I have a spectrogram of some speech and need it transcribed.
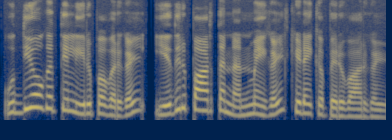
உத்தியோகத்தில் இருப்பவர்கள் எதிர்பார்த்த நன்மைகள் கிடைக்கப் பெறுவார்கள்.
